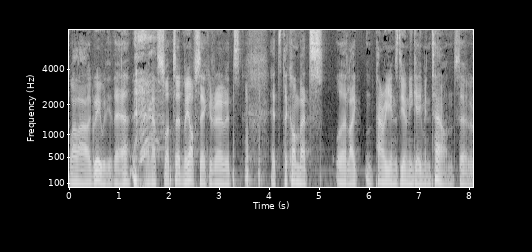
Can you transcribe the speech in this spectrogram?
Well, I agree with you there, and that's what turned me off Sekiro. It's it's the combats uh, like parrying's the only game in town, so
